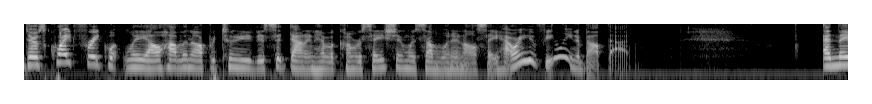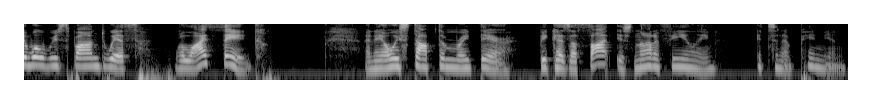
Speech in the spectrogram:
there's quite frequently I'll have an opportunity to sit down and have a conversation with someone, and I'll say, How are you feeling about that? And they will respond with, Well, I think. And I always stop them right there because a thought is not a feeling, it's an opinion.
